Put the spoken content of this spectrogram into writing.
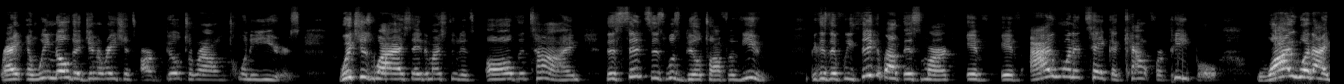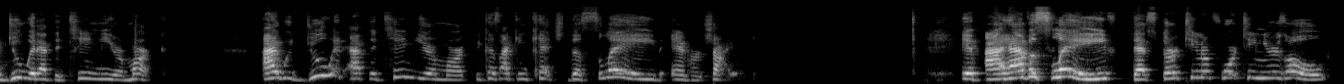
right? And we know that generations are built around 20 years, which is why I say to my students all the time, the census was built off of you. Because if we think about this, Mark, if if I want to take account for people, why would I do it at the 10 year mark? I would do it at the 10 year mark because I can catch the slave and her child. If I have a slave that's 13 or 14 years old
